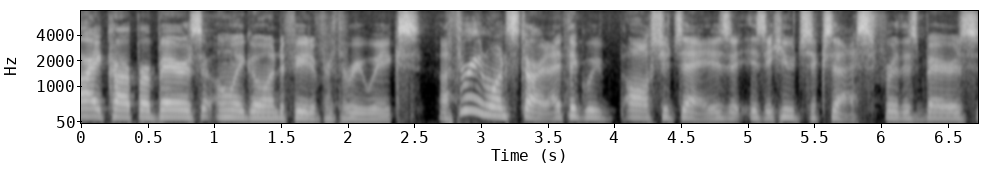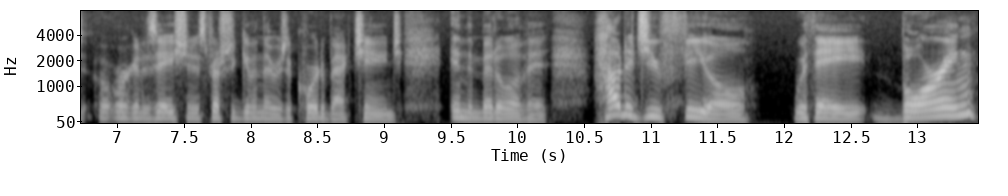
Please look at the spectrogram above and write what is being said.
All right, Carp, our Bears only go undefeated for three weeks. A three and one start, I think we all should say, is a, is a huge success for this Bears organization, especially given there was a quarterback change in the middle of it. How did you feel with a boring,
